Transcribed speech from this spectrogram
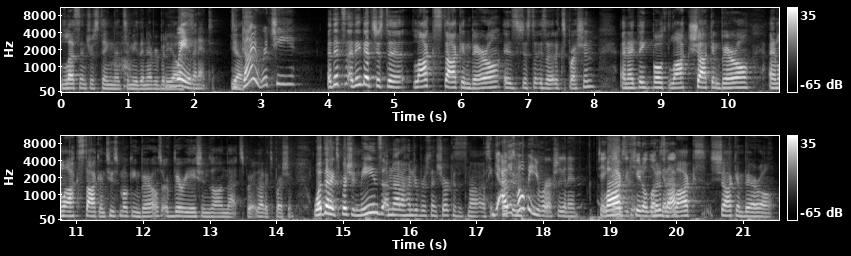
less interesting than, to me than everybody else. wait a minute. Did Yes. Guy Ritchie? Uh, that's I think that's just a lock, stock, and barrel is just a, is an expression, and I think both lock, shock, and barrel and lock, stock, and two smoking barrels are variations on that sp- that expression. What that expression means, I'm not 100 percent sure because it's not. A Yeah, I was hoping you were actually going to take lock. a look what is it it? Lock, shock, and barrel.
